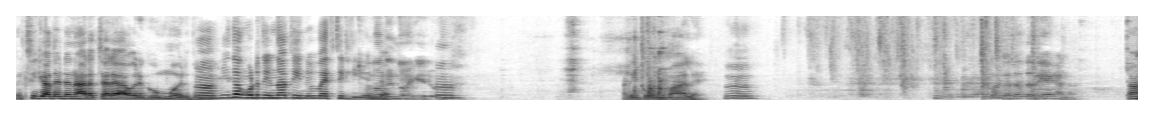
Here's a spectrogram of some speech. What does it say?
മിക്സിക്കകത്തിട്ട് തന്നെ അരച്ചാലേ ആ ഒരു ഗുമ്മ വരുന്നു ഇതങ്ങോട്ട് തിന്നാ തിന്നു വരത്തില്ലയോ അടി ഗുമ്മാലേ. ആ.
